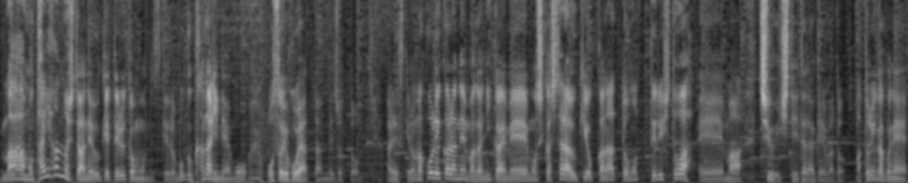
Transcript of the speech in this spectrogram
まあもう大半の人はね、受けてると思うんですけど、僕かなりね、もう遅い方やったんで、ちょっとあれですけど、まあこれからね、まだ2回目もしかしたら受けようかなって思ってる人は、えー、まあ注意していただければと。まあ、とにかくね、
